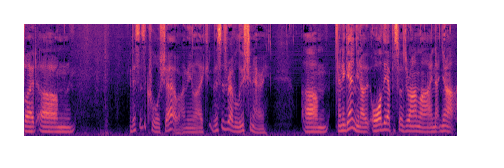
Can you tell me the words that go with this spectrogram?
But um, this is a cool show. I mean, like, this is revolutionary. Um, and again, you know, all the episodes are online. You know,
